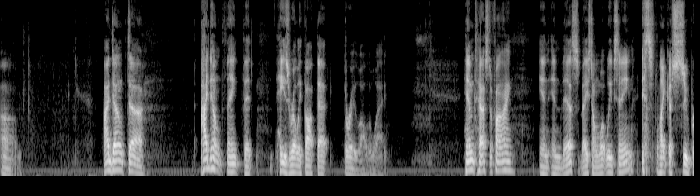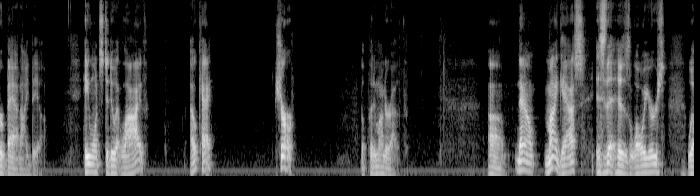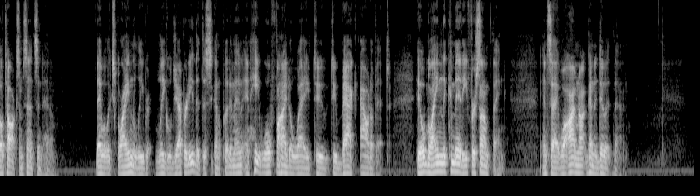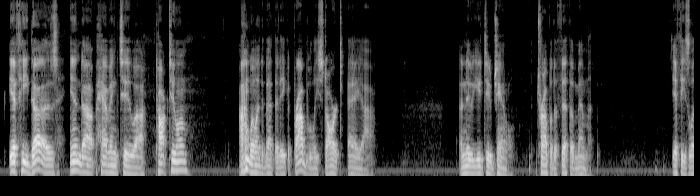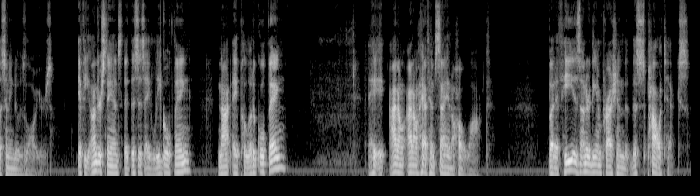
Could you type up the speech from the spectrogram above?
Um, I don't. Uh, I don't think that he's really thought that through all the way. Him testifying in in this, based on what we've seen, is like a super bad idea. He wants to do it live. Okay, sure, but put him under oath. Um, now, my guess is that his lawyers will talk some sense into him. They will explain the legal jeopardy that this is going to put him in, and he will find a way to, to back out of it. He'll blame the committee for something and say, Well, I'm not going to do it then. If he does end up having to uh, talk to him, I'm willing to bet that he could probably start a, uh, a new YouTube channel, Trump of the Fifth Amendment if he's listening to his lawyers. If he understands that this is a legal thing, not a political thing, he, I don't I don't have him saying a whole lot. But if he is under the impression that this is politics,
